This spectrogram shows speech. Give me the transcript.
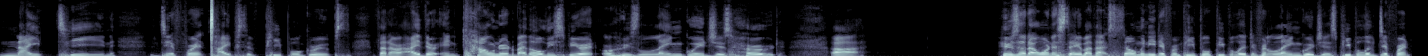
19 different types of people groups that are either encountered by the Holy Spirit or whose language is heard. Uh, Here's what I want to say about that. So many different people, people of different languages, people of different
